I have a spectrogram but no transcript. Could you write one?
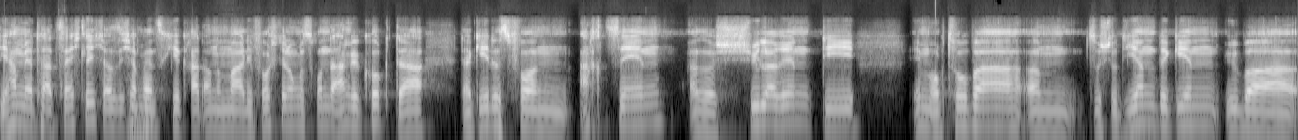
die haben ja tatsächlich, also ich habe mir jetzt hier gerade auch nochmal die Vorstellungsrunde angeguckt, da, da geht es von 18, also Schülerinnen, die im Oktober ähm, zu studieren beginnen, über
